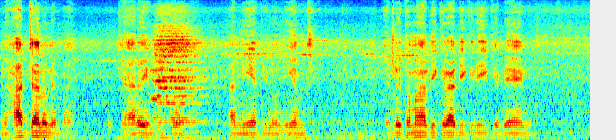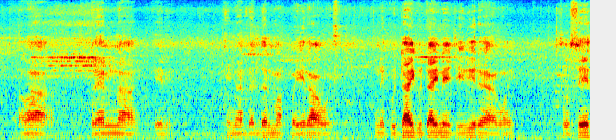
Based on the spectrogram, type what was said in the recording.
અને હાથ ચાલો ને ભાઈ, તો ક્યારેય નહીં. આ નિયતિનો નિયમ છે. એટલે તમારા દીકરા, દીકરી કે બહેન આવા પ્રેમના કે એના દલદલમાં પહેર્યા હોય અને ગુટાઈ ગુટાઈને જીવી રહ્યા હોય, તો શેષ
